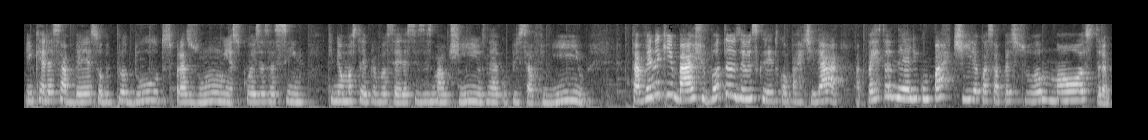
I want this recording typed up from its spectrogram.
em querer saber sobre produtos para as unhas, coisas assim, que nem eu mostrei para vocês, esses esmaltinhos, né, com pincel fininho. Tá vendo aqui embaixo o botãozinho escrito compartilhar? Aperta nele, compartilha com essa pessoa, mostra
